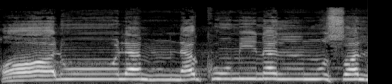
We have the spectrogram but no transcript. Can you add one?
قالوا لم نك من المصلين.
